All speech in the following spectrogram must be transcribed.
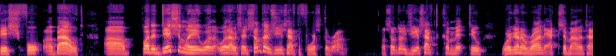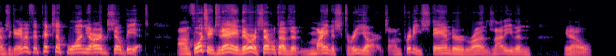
Fisch for, about. Uh, but additionally, what, what I would say, sometimes you just have to force the run. Sometimes you just have to commit to we're going to run X amount of times a game. If it picks up one yard, so be it. Unfortunately, today there were several times at minus three yards on pretty standard runs, not even, you know,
